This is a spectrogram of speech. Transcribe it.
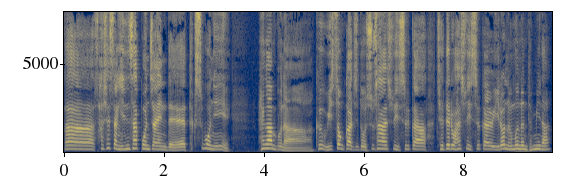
아, 사실상 인사권자인데 특수본이 행안부나 그 윗선까지도 수사할 수 있을까 제대로 할 수 있을까요? 이런 의문은 듭니다.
